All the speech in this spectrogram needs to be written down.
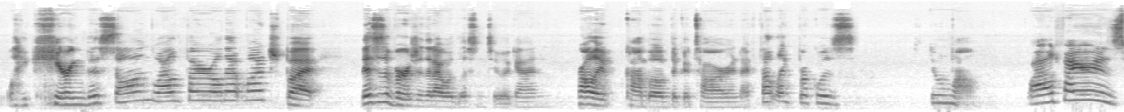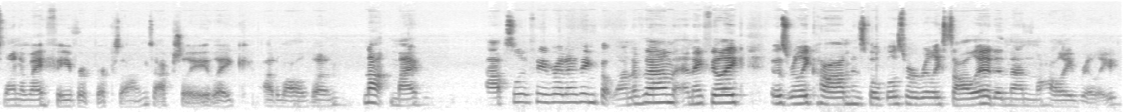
like hearing this song Wildfire all that much, but this is a version that I would listen to again. Probably combo of the guitar, and I felt like Brook was doing well. Wildfire is one of my favorite Brook songs, actually. Like out of all of them, not my absolute favorite, I think, but one of them. And I feel like it was really calm. His vocals were really solid, and then Mihali really,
